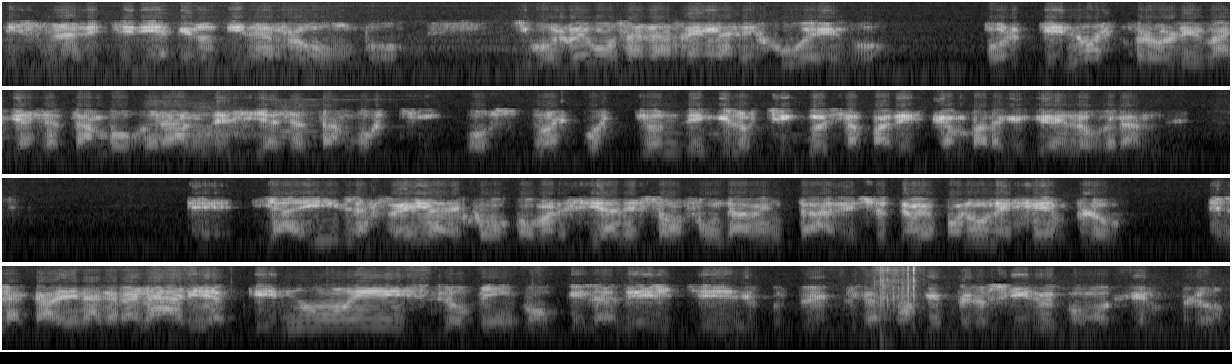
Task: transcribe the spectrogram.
es una lechería que no tiene rumbo. Y volvemos a las reglas de juego, porque no es problema que haya tambos grandes y haya tambos chicos, no es cuestión de que los chicos desaparezcan para que queden los grandes. Eh, y ahí las reglas de juego comerciales son fundamentales. Yo te voy a poner un ejemplo en la cadena granaria, que no es lo mismo que la leche, después te voy a explicar por qué, pero sirve como ejemplo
